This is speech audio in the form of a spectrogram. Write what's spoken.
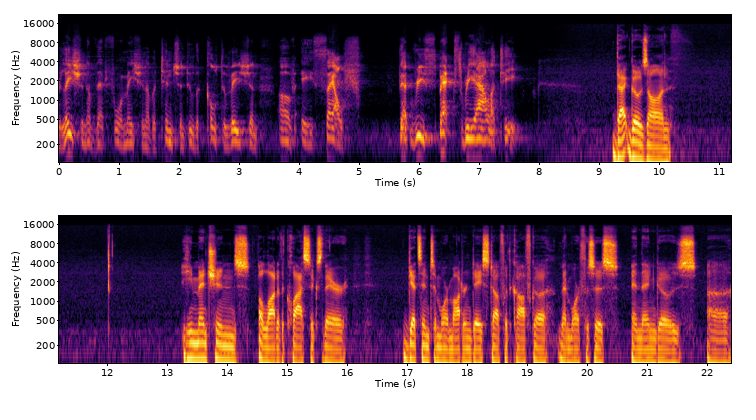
relation of that formation of attention to the cultivation of a self that respects reality. That goes on. He mentions a lot of the classics there, gets into more modern day stuff with Kafka, Metamorphosis, and then goes. Uh,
